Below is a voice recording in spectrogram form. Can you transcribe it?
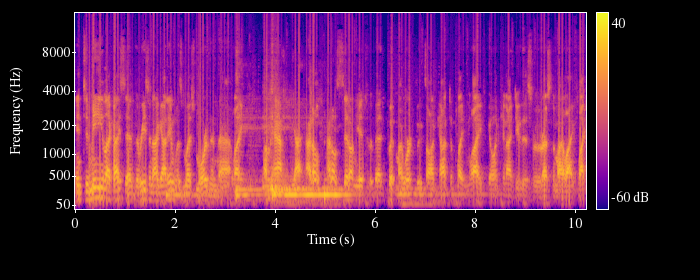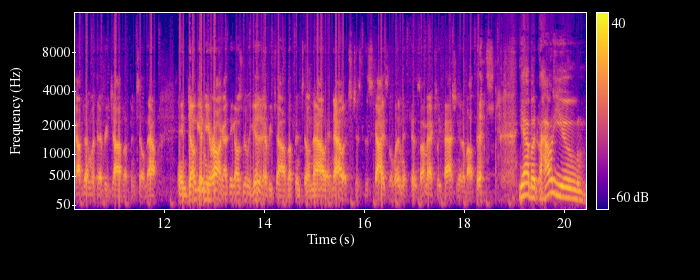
And to me, like I said, the reason I got in was much more than that. Like I'm happy. I, I don't I don't sit on the edge of the bed putting my work boots on, contemplating life, going, can I do this for the rest of my life? Like I've done with every job up until now. And don't get me wrong, I think I was really good at every job up until now. And now it's just the sky's the limit because I'm actually passionate about this. Yeah, but how do you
